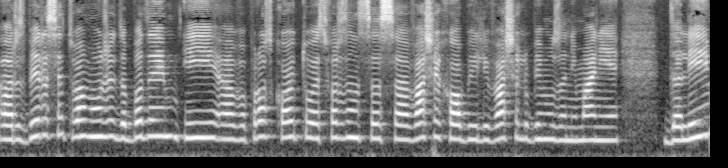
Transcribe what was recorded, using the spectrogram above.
Разбира се, това може да бъде и въпрос, който е свързан с ваше хоби или ваше любимо занимание. Дали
